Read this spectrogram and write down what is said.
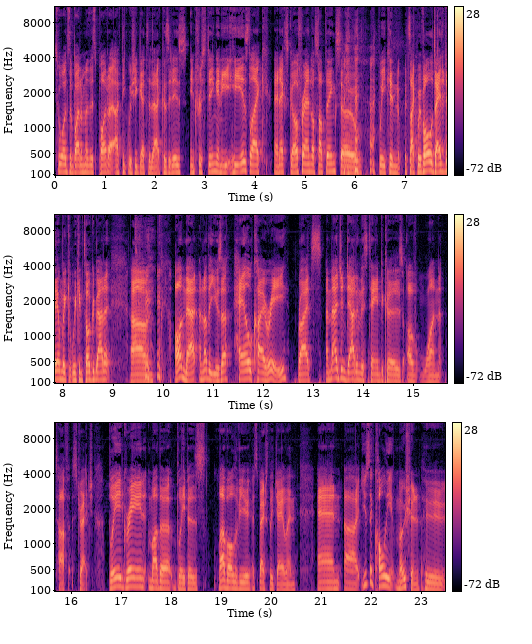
towards the bottom of this pod, I I think we should get to that because it is interesting, and he, he is like an ex girlfriend or something. So we can, it's like we've all dated him. We can, we can talk about it. Um, on that, another user, Hail Kyrie, writes, "Imagine doubting this team because of one tough stretch. Bleed green, mother bleepers. Love all of you, especially Jaylen." And uh, user Coley Motion, who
